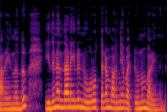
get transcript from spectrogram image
പറയുന്നതും. ഇതിനെന്താണെങ്കിലും നൂറ് ഉത്തരം പറഞ്ഞേ പറ്റൂ എന്നും പറയുന്നുണ്ട്.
